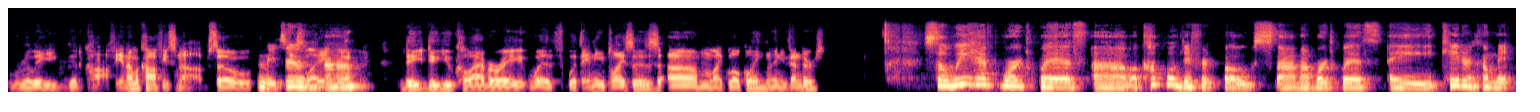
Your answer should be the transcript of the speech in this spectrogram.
really good coffee, and I'm a coffee snob. So me too. Like, uh-huh. do do you collaborate with with any places um, like locally, any vendors? So we have worked with uh, a couple of different folks. Um, I've worked with a catering company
